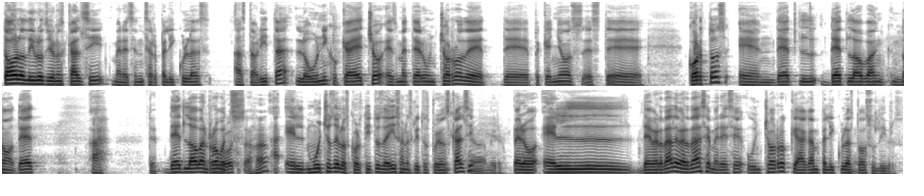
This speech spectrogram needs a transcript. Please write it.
Todos los libros de Jonas Calci merecen ser películas hasta ahorita lo único que ha hecho es meter un chorro de, pequeños este, cortos en Dead, Dead Love and... No, Dead... Ah, Dead, Love and Robots. Ah, el, muchos de los cortitos de ahí son escritos por John Scalzi. Ah, pero él, de verdad, de verdad, se merece un chorro que hagan películas todos sus libros.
